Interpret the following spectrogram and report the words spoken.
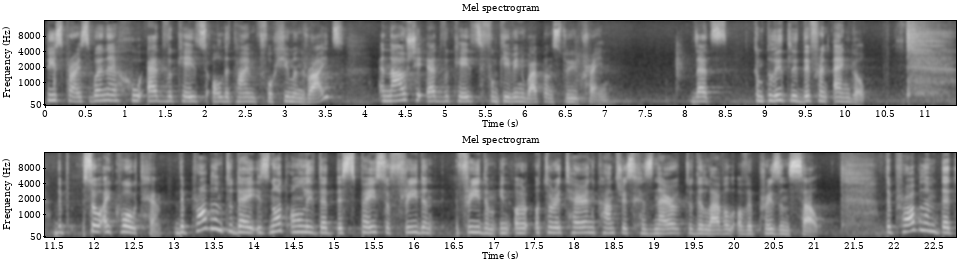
Peace Prize winner who advocates all the time for human rights, and now she advocates for giving weapons to Ukraine. That's completely different angle. The, so I quote him the problem today is not only that the space of freedom, freedom in authoritarian countries has narrowed to the level of a prison cell. The problem that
